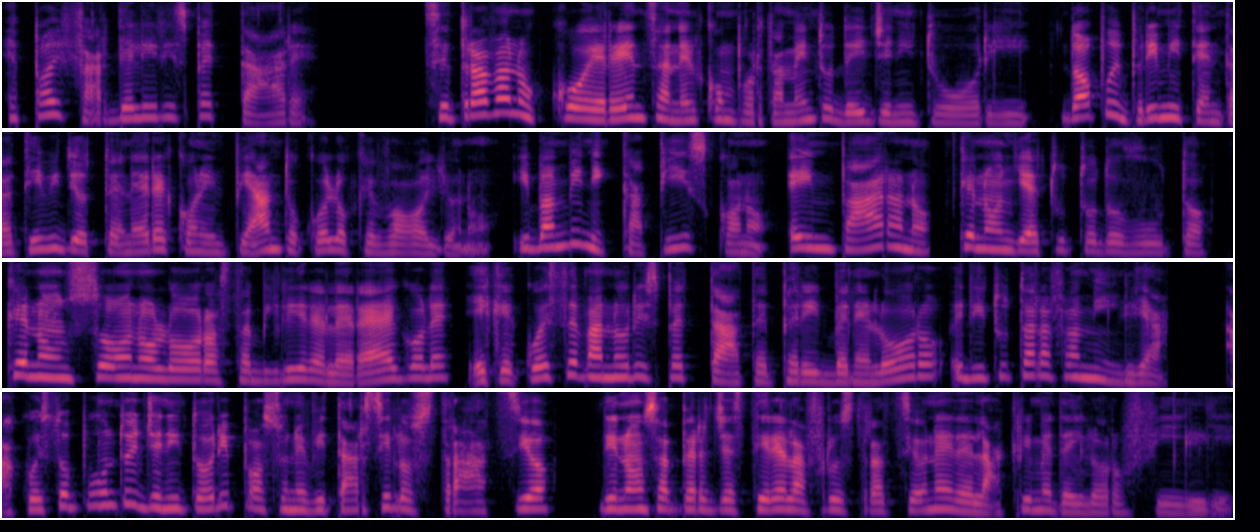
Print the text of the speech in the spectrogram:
e poi farglieli rispettare. Se trovano coerenza nel comportamento dei genitori, dopo i primi tentativi di ottenere con il pianto quello che vogliono, i bambini capiscono e imparano che non gli è tutto dovuto, che non sono loro a stabilire le regole e che queste vanno rispettate per il bene loro e di tutta la famiglia. A questo punto i genitori possono evitarsi lo strazio di non saper gestire la frustrazione e le lacrime dei loro figli.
